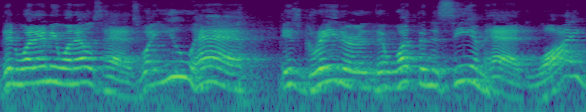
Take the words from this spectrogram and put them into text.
than what anyone else has. What you have is greater than what the Nesiim had. Why?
